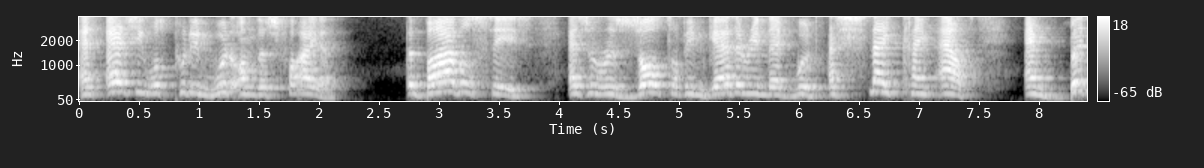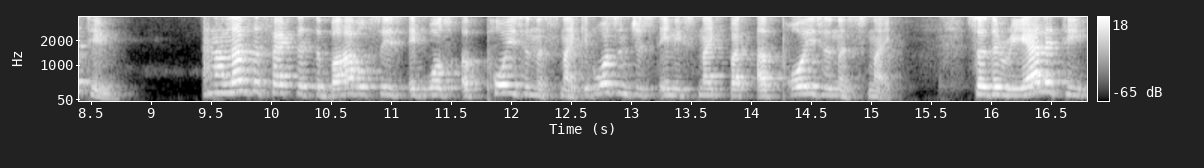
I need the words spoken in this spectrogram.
And as he was putting wood on this fire, the Bible says, as a result of him gathering that wood, a snake came out and bit him. And I love the fact that the Bible says it was a poisonous snake. It wasn't just any snake, but a poisonous snake. So the reality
